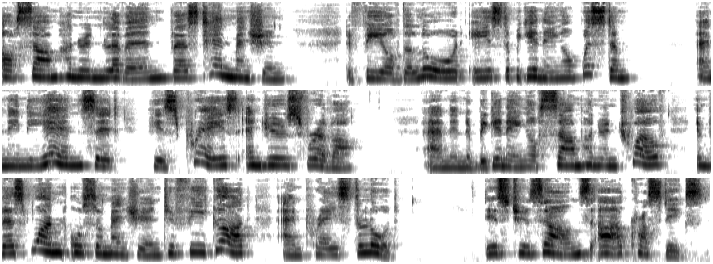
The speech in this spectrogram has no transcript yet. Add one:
of Psalm 111, verse 10 mentioned, the fear of the Lord is the beginning of wisdom, and in the end said, his praise endures forever. And in the beginning of Psalm 112, in verse 1, also mentioned to fear God and praise the Lord. These two psalms are acrostics,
